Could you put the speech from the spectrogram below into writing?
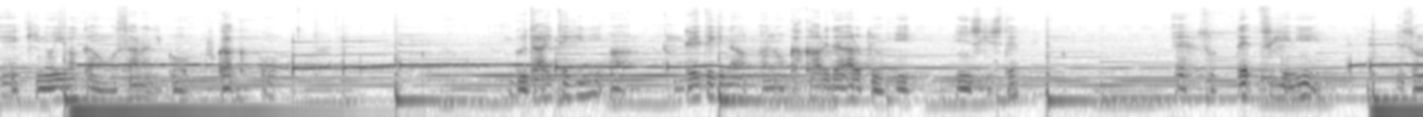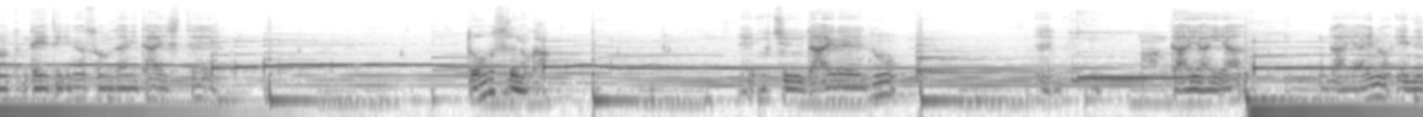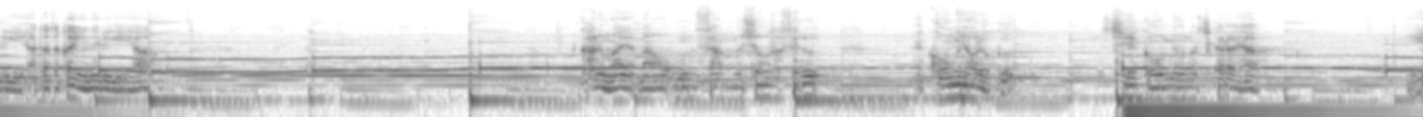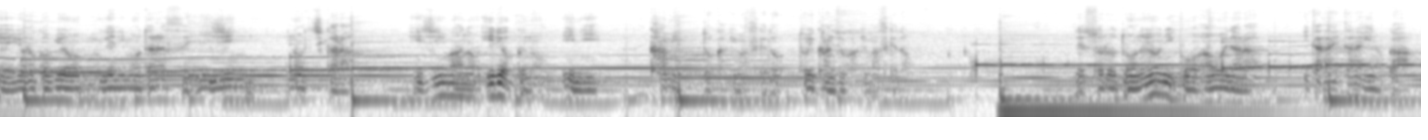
えー、気の違和感をさらにこう深くこう具体的に、まあ、霊的なあの関わりであるというふうに認識してえそで次にその霊的な存在に対してどうするのか？宇宙大霊のえ大愛や大愛のエネルギー温かいエネルギーやカルマや魔を運算無償させる巧妙力知恵巧妙の力や喜びを無限にもたらす偉人の力偉人はの威力の意に神と書きますけどという漢字を書きますけど。でそれをどのようにこう仰いだらいただいたらいいのか、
